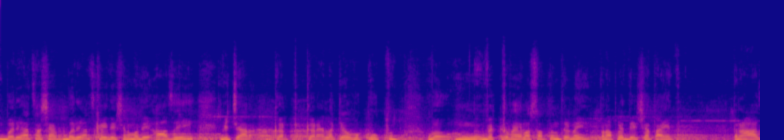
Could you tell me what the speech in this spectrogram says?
बऱ्याच अशा बऱ्याच काही देशांमध्ये आजही विचार कर करायला किंवा वक वक्तृ- व व्यक्त व्हायला स्वातंत्र्य नाही पण आपल्या देशात आहेत. पण आज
